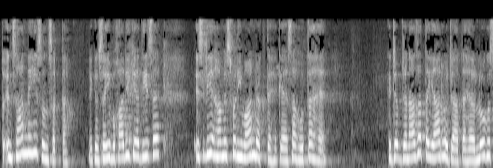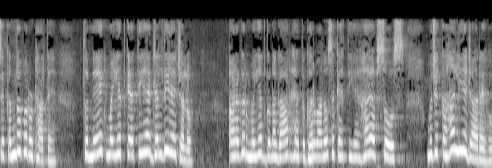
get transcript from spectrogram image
تو انسان نہیں سن سکتا۔ لیکن صحیح بخاری کی حدیث ہے، اس لیے ہم اس پر ایمان رکھتے ہیں کہ ایسا ہوتا ہے کہ جب جنازہ تیار ہو جاتا ہے اور لوگ اسے کندھوں پر اٹھاتے ہیں، تو نیک میت کہتی ہے، جلدی لے چلو۔ اور اگر میت گناگار ہے تو گھر والوں سے کہتی ہے، ہائے افسوس، مجھے کہاں لیے جا رہے ہو؟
